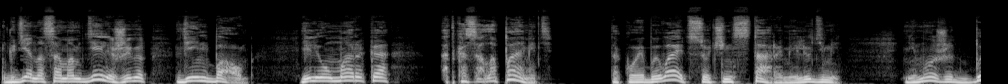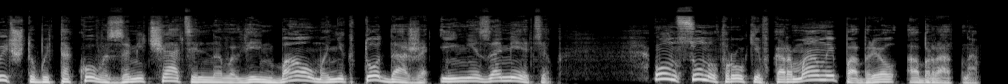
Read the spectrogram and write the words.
где на самом деле живет Вейнбаум, или у Марека отказала память. Такое бывает с очень старыми людьми. Не может быть, чтобы такого замечательного Вейнбаума никто даже и не заметил. Он, сунув руки в карманы, побрел обратно.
